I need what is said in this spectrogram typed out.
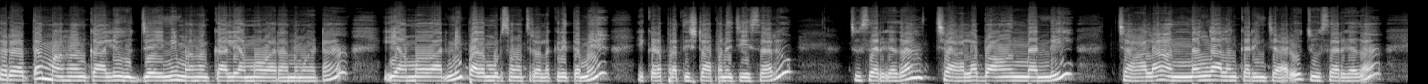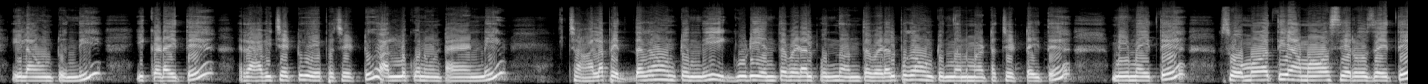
తర్వాత మహంకాళి ఉజ్జయిని మహంకాళి అమ్మవారు అన్నమాట. ఈ అమ్మవారిని పదమూడు సంవత్సరాల క్రితమే ఇక్కడ ప్రతిష్టాపన చేశారు. చూశారు కదా చాలా బాగుందండి. చాలా అందంగా అలంకరించారు చూశారు కదా? ఇలా ఉంటుంది. ఇక్కడైతే రావి చెట్టు వేప చెట్టు అల్లుకొని ఉంటాయండి. చాలా పెద్దగా ఉంటుంది. ఈ గుడి ఎంత వెడల్పు ఉందో అంత వెడల్పుగా ఉంటుంది అనమాట చెట్టు అయితే మేమైతే సోమవతి అమావాస్య రోజైతే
